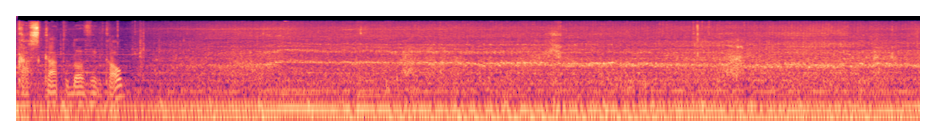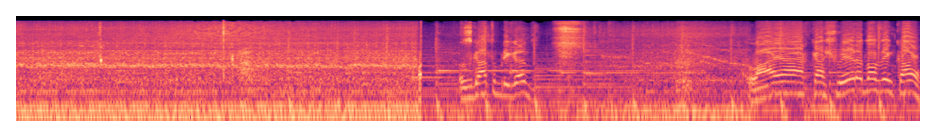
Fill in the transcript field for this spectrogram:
cascata do Avencal. Os gatos brigando. Lá é a cachoeira do Avencal.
